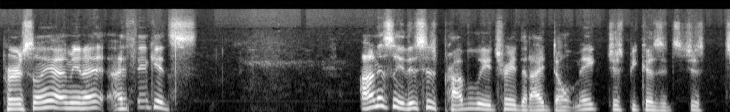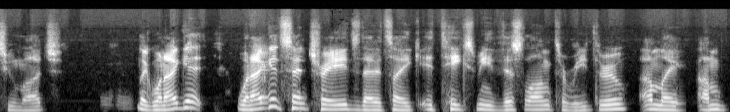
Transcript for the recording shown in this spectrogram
personally. I mean, I, I think it's honestly, this is probably a trade that I don't make just because it's just too much. Mhm. Like when I get when I get sent trades that it's like it takes me this long to read through, I'm like, I'm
